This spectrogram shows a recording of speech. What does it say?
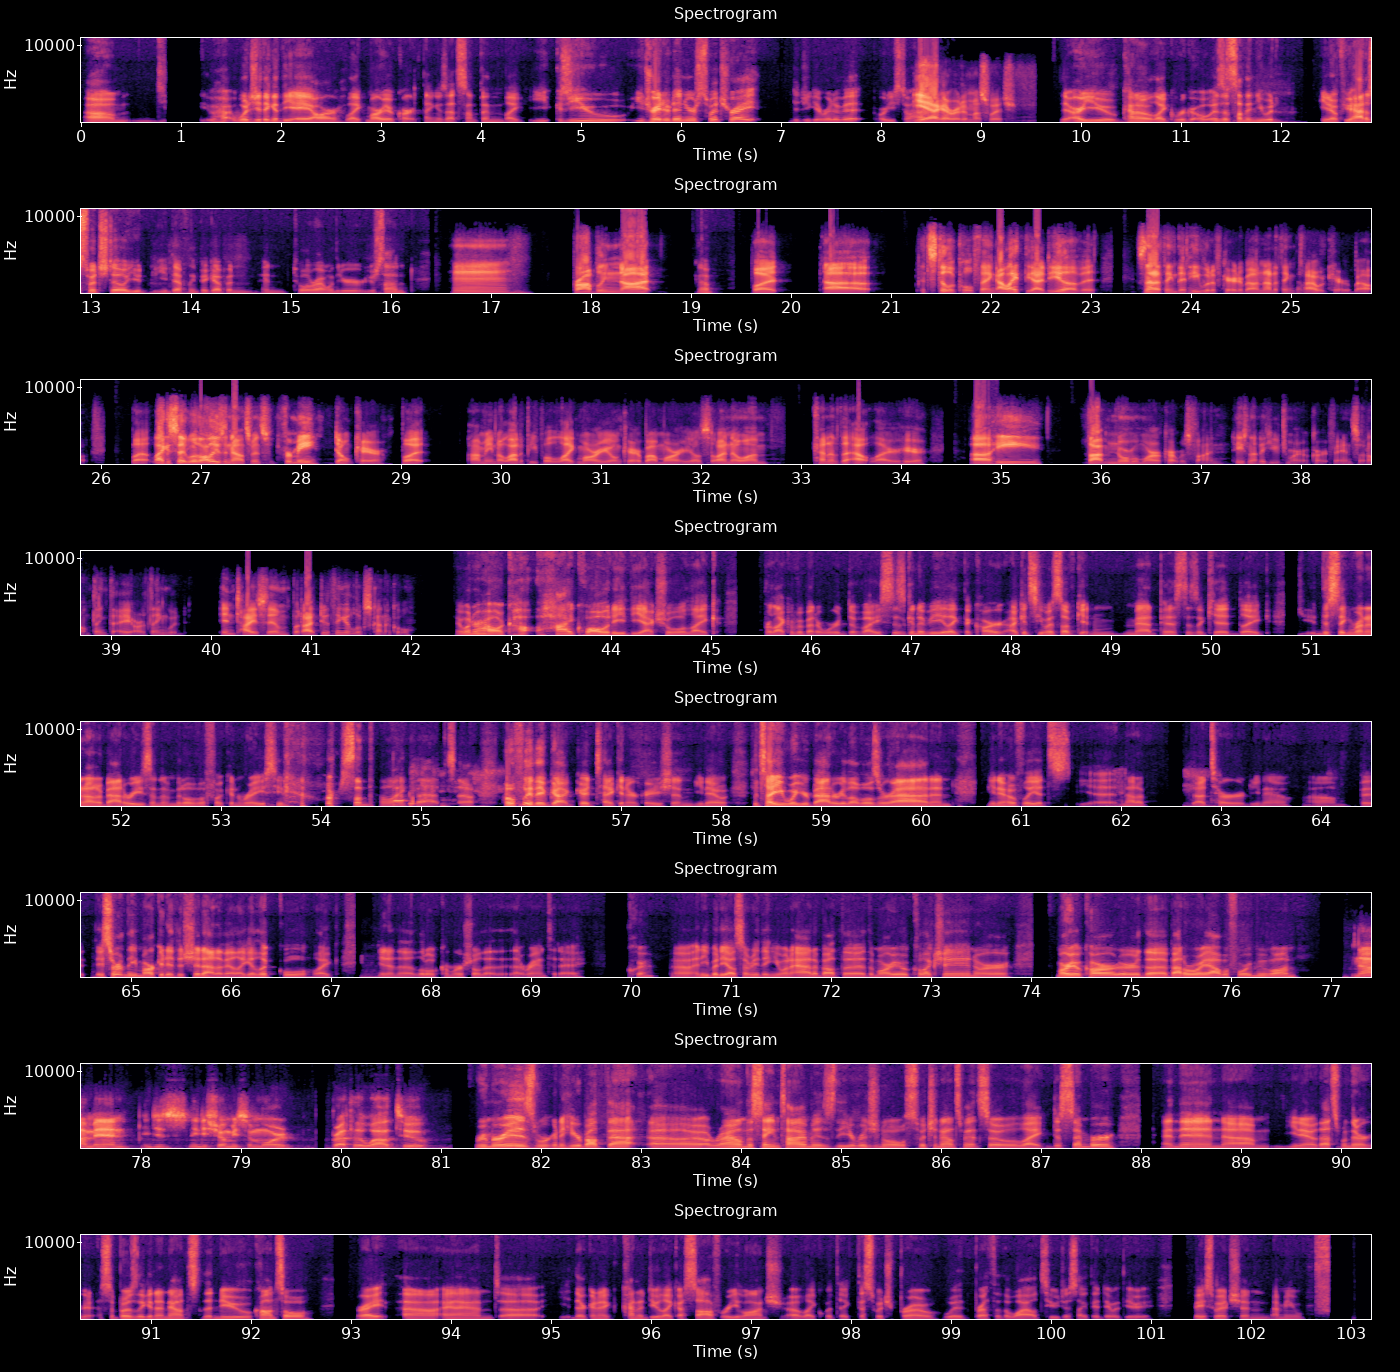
um, what did you think of the AR like Mario Kart thing? Is that something like because you you traded in your Switch, right? Did you get rid of it, or do you still have? Yeah, I got rid of my Switch. Are you kind of like? oh, Is it something you would, you know, if you had a Switch still, you'd you definitely pick up and and tool around with your your son? Mm, probably not. Nope. But uh, it's still a cool thing. I like the idea of it. It's not a thing that he would have cared about, not a thing that I would care about. But like I said, with all these announcements, for me, don't care. But I mean, a lot of people like Mario and care about Mario, so I know I'm kind of the outlier here. Uh, he thought normal Mario Kart was fine. He's not a huge Mario Kart fan, so I don't think the AR thing would entice him. But I do think it looks kind of cool. I wonder how high quality the actual like, for lack of a better word, device is going to be. Like the cart, I could see myself getting mad pissed as a kid, like this thing running out of batteries in the middle of a fucking race, you know, or something like that. So hopefully they've got good tech integration, you know, to tell you what your battery levels are at, and you know, hopefully it's not a a turd, you know. Um, but they certainly marketed the shit out of it. Like it looked cool, like you know, the little commercial that that ran today. Okay. Uh, anybody else have anything you want to add about the the Mario collection or Mario Kart or the Battle Royale before we move on? nah, man, you just need to show me some more Breath of the Wild too. Rumor is we're going to hear about that uh, around the same time as the original Switch announcement, so like December, and then um, you know that's when they're supposedly going to announce the new console, right? Uh, and uh, they're going to kind of do like a soft relaunch, of like with like the Switch Pro with Breath of the Wild 2, just like they did with the base Switch. And I mean,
